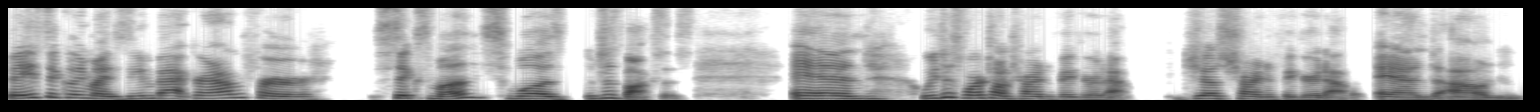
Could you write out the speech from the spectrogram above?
basically, my Zoom background for six months was just boxes. And we just worked on trying to figure it out, just trying to figure it out. And, um,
